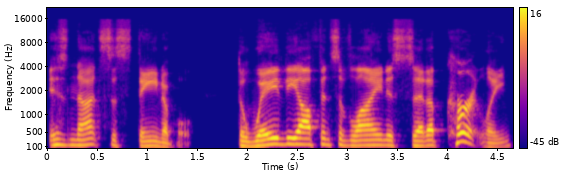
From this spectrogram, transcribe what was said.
is not sustainable. The way the offensive line is set up currently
